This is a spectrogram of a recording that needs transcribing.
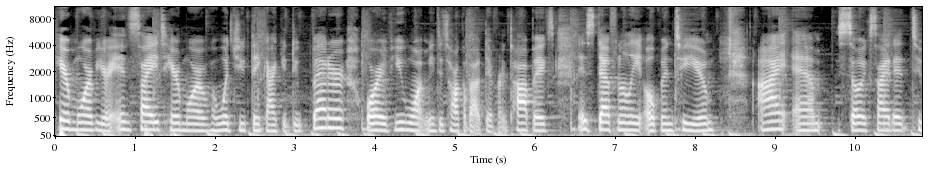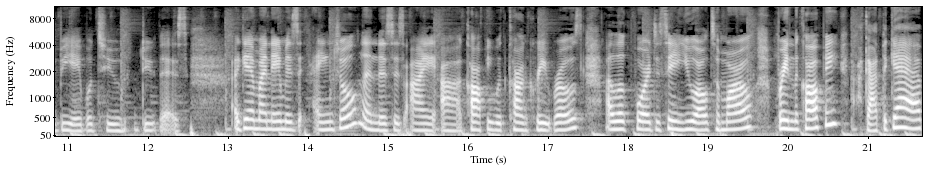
hear more of your insights, hear more of what you think I could do better, or if you want me to talk about different topics, it's definitely open to you. I am so excited to be able to do this. Again, my name is Angel, and this is I uh, Coffee with Concrete Rose. I look forward to seeing you all tomorrow. Bring the coffee. I got the gab.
